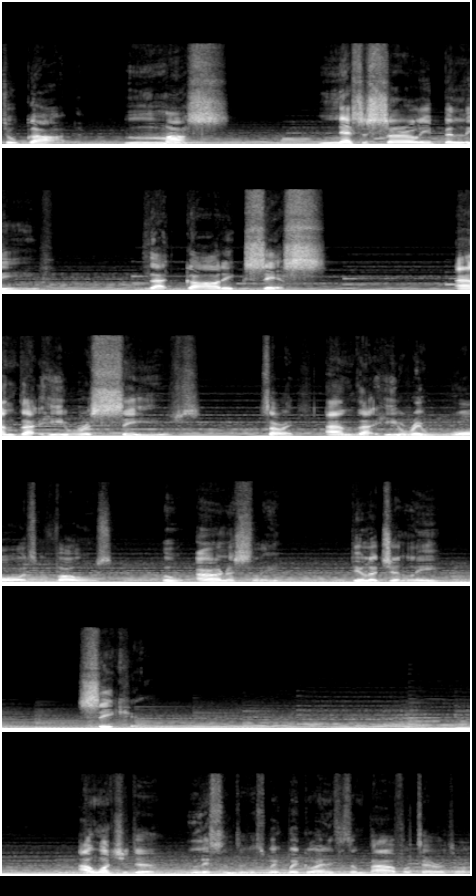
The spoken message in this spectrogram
to God must necessarily believe that God exists and that he receives, sorry, and that he rewards those who earnestly, diligently seek him. I want you to listen to this. We're going into some powerful territory.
